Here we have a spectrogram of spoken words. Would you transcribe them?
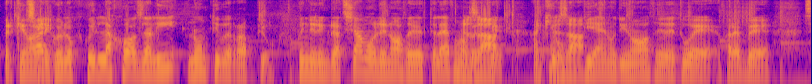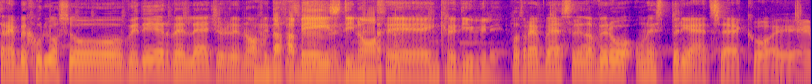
Perché magari sì. quello- quella cosa lì non ti verrà più. Quindi ringraziamo le note del telefono Esatto, perché anch'io esatto. pieno di note, le tue farebbe, sarebbe curioso vederle e leggere le note. un database di note incredibili. Potrebbe essere davvero un'esperienza, ecco. E,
